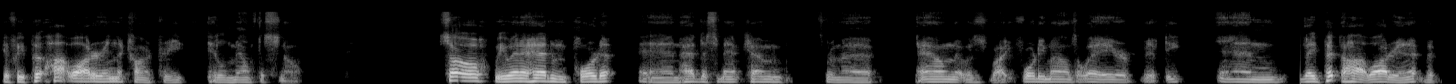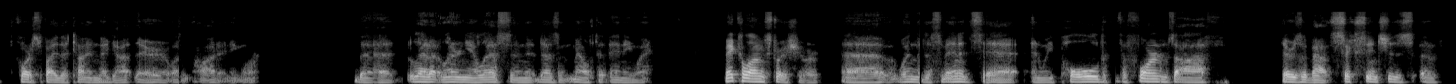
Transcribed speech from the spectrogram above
if we put hot water in the concrete, it'll melt the snow. So we went ahead and poured it and had the cement come from a town that was like 40 miles away or 50. And they put the hot water in it, but of course, by the time they got there, it wasn't hot anymore. But let it learn you a lesson, it doesn't melt it anyway. Make a long story short, uh, when the cement had set and we pulled the forms off, there was about six inches of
